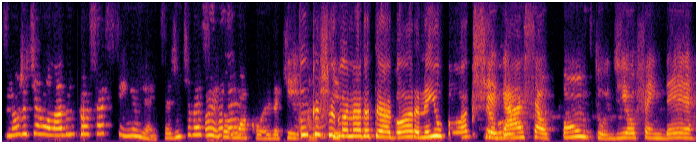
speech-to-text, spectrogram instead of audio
senão já tinha rolado um processinho, gente. Se a gente tivesse feito é. alguma coisa que. Nunca chegou nada até agora, nem o bloco chegou. Chegasse ao ponto de ofender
